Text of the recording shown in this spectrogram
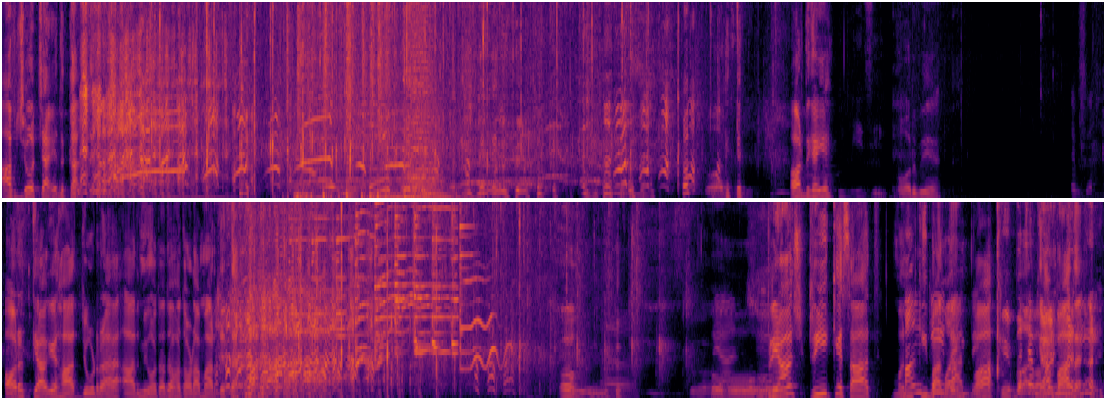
आप जो चाहे तो कर और दिखाइए। और भी हैं। औरत के आगे हाथ जोड़ रहा है आदमी होता तो हथौड़ा मार देता। है प्रियांश ट्री के साथ मन मन की बातें। वाह अच्छा, क्या बात है।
